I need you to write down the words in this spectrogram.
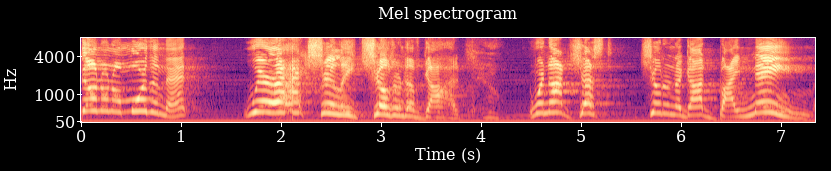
no, no, no, more than that. We're actually children of God. We're not just children of God by name,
